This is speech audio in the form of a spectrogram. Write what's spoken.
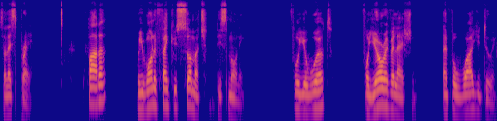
So let's pray. Father, we want to thank you so much this morning for your word, for your revelation, and for what you're doing.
